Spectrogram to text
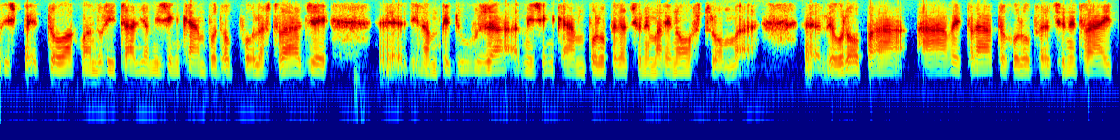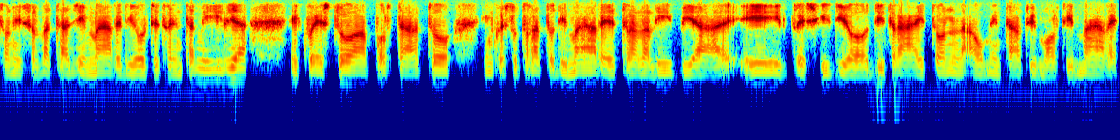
rispetto a quando l'Italia mise in campo dopo la strage eh, di Lampedusa, mise in campo l'operazione Mare Nostrum. Eh, L'Europa ha arretrato con l'operazione Triton i salvataggi in mare di oltre 30 miglia e questo ha portato in questo tratto di mare tra la Libia e il presidio di Triton ha aumentato i morti in mare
